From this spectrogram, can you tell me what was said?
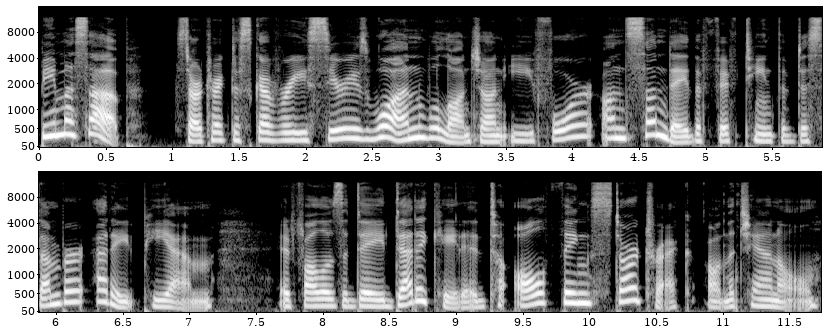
Beam us up. Star Trek Discovery Series 1 will launch on E4 on Sunday, the 15th of December at 8 p.m. It follows a day dedicated to all things Star Trek on the channel.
